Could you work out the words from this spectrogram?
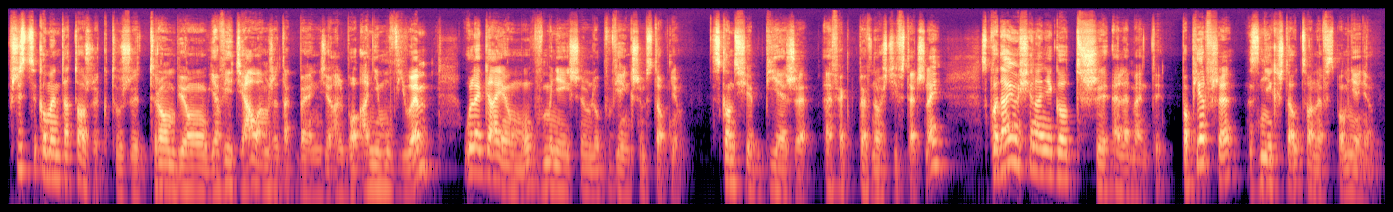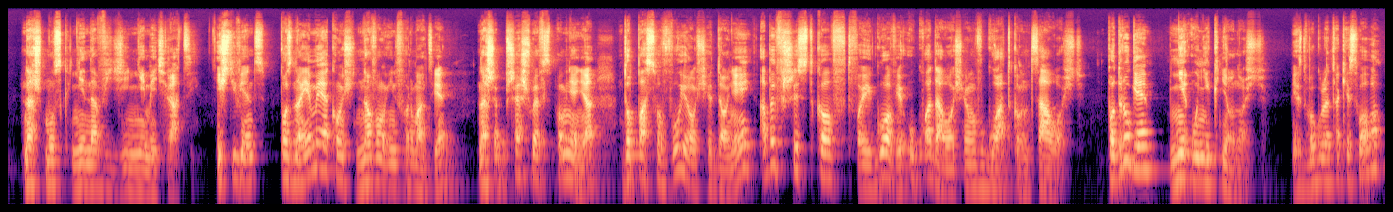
Wszyscy komentatorzy, którzy trąbią, ja wiedziałam, że tak będzie, albo a nie mówiłem, ulegają mu w mniejszym lub większym stopniu. Skąd się bierze efekt pewności wstecznej? Składają się na niego trzy elementy. Po pierwsze, zniekształcone wspomnienia. Nasz mózg nienawidzi nie mieć racji. Jeśli więc poznajemy jakąś nową informację, nasze przeszłe wspomnienia dopasowują się do niej, aby wszystko w Twojej głowie układało się w gładką całość. Po drugie, nieuniknioność. Jest w ogóle takie słowo?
